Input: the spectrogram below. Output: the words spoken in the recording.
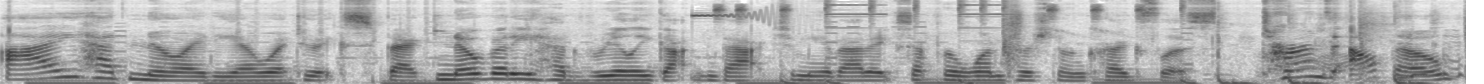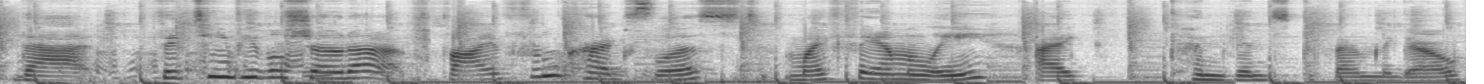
I had no idea what to expect. Nobody had really gotten back to me about it except for one person on Craigslist. Turns out though that 15 people showed up. Five from Craigslist, my family, I convinced them to go,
